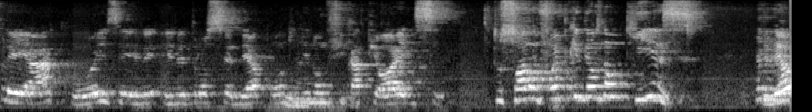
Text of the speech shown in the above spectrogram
frear a coisa e e retroceder a ponto de não ficar pior. Ele disse: Tu só não foi porque Deus não quis. Entendeu?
